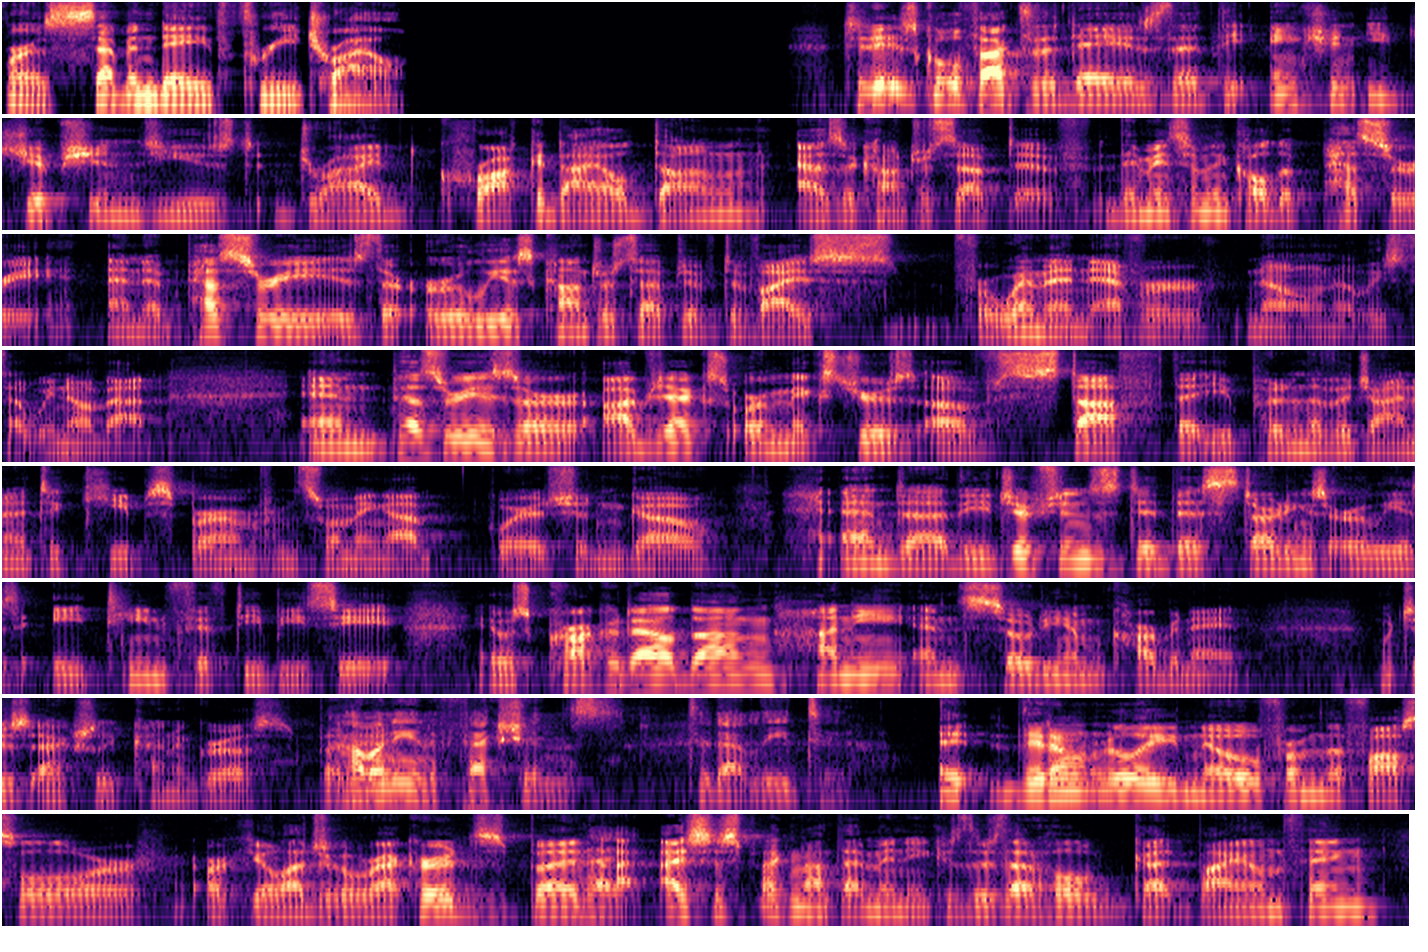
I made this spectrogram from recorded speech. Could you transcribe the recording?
for a seven day free trial. Today's cool fact of the day is that the ancient Egyptians used dried crocodile dung as a contraceptive. They made something called a pessary, and a pessary is the earliest contraceptive device for women ever known, at least that we know about. And pessaries are objects or mixtures of stuff that you put in the vagina to keep sperm from swimming up where it shouldn't go. And uh, the Egyptians did this starting as early as 1850 BC. It was crocodile dung, honey, and sodium carbonate, which is actually kind of gross. But How many infections did that lead to? It, they don't really know from the fossil or archaeological records, but right. I, I suspect not that many because there's that whole gut biome thing.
